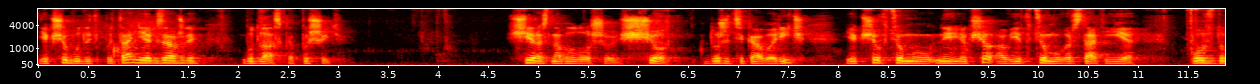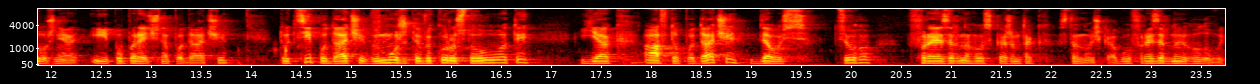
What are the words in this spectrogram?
Якщо будуть питання, як завжди, будь ласка, пишіть. Ще раз наголошую, що дуже цікава річ, якщо в цьому не якщо, а в цьому верстаті є повздовжня і поперечна подачі, то ці подачі ви можете використовувати як автоподачі для ось цього фрезерного, скажімо так, станочка або фрезерної голови.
